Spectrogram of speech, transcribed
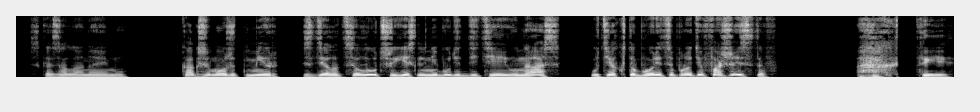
— сказала она ему. — Как же может мир сделаться лучше, если не будет детей у нас, у тех, кто борется против фашистов? — Ах ты,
